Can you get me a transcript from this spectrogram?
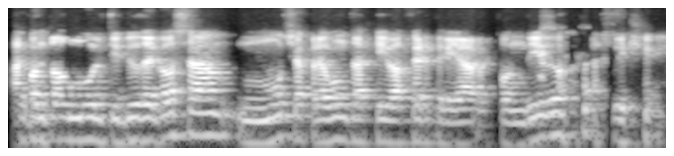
Has total. contado multitud de cosas, muchas preguntas que iba a hacerte que ya has respondido, así que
